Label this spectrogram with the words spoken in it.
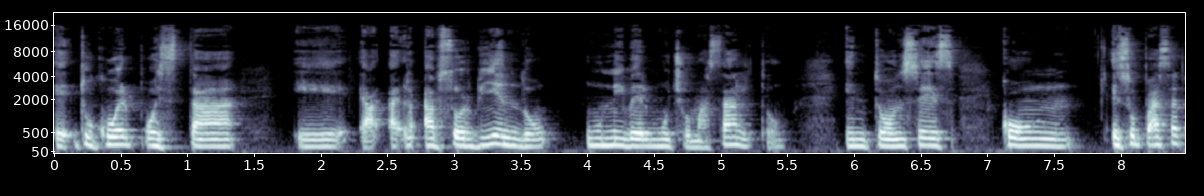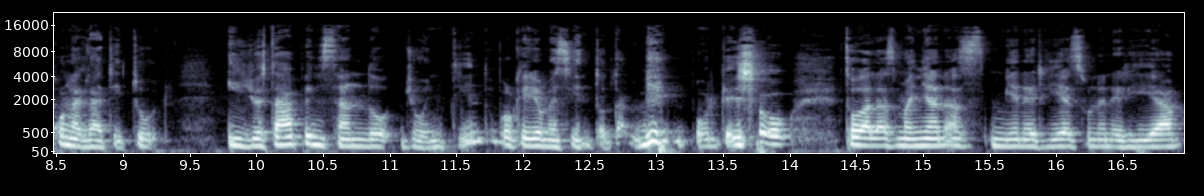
eh, tu cuerpo está eh, absorbiendo un nivel mucho más alto. Entonces, con, eso pasa con la gratitud. Y yo estaba pensando, yo entiendo por qué yo me siento tan bien, porque yo todas las mañanas mi energía es una energía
